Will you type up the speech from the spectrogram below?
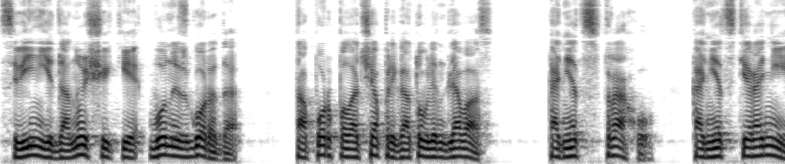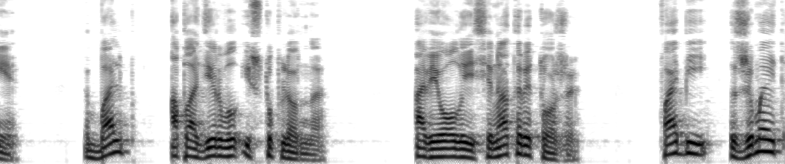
Свиньи-доносчики вон из города. Топор палача приготовлен для вас. Конец страху. Конец тирании. Бальб аплодировал иступленно. Авиолы и сенаторы тоже. Фабий сжимает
